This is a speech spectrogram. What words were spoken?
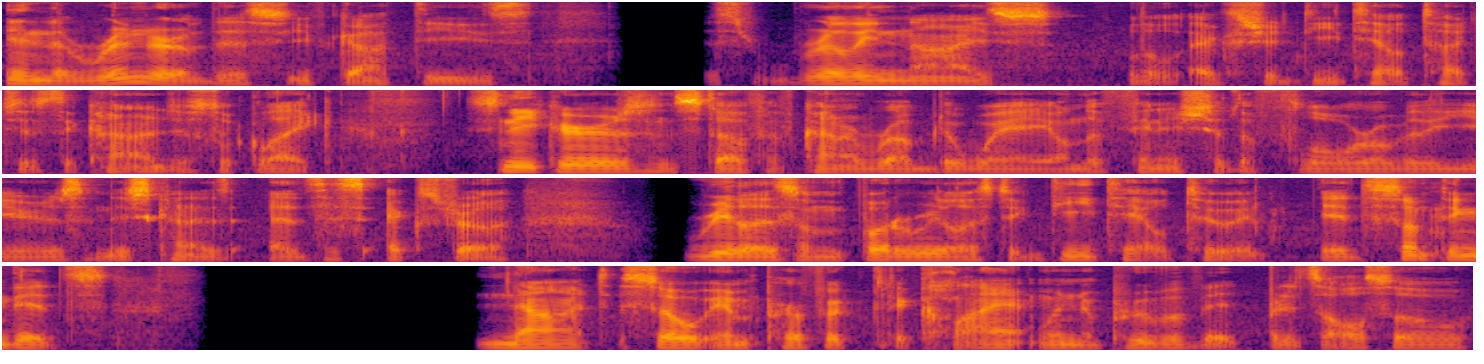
in the render of this, you've got these this really nice little extra detail touches that kind of just look like sneakers and stuff have kind of rubbed away on the finish of the floor over the years, and this kind of adds this extra realism, photorealistic detail to it. It's something that's not so imperfect that a client wouldn't approve of it, but it's also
